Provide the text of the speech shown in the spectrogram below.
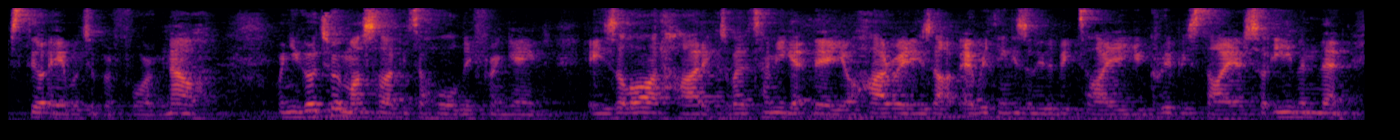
still able to perform. Now, when you go to a muscle up, it's a whole different game. It's a lot harder because by the time you get there, your heart rate is up, everything is a little bit tired, your grip is tired. So even then,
